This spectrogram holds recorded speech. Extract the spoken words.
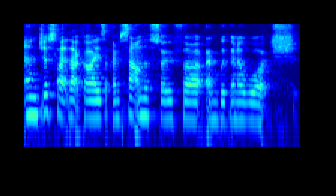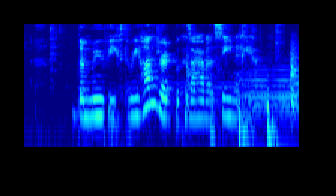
and just like that, guys, I'm sat on the sofa and we're gonna watch the movie 300 because I haven't seen it yet.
